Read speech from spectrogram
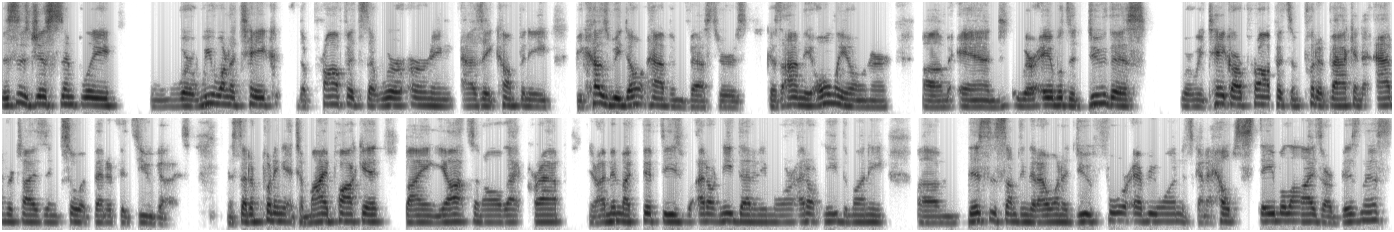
This is just simply where we want to take the profits that we're earning as a company because we don't have investors because I'm the only owner um, and we're able to do this where we take our profits and put it back into advertising so it benefits you guys. Instead of putting it into my pocket, buying yachts and all that crap, you know, I'm in my 50s, I don't need that anymore. I don't need the money. Um, this is something that I wanna do for everyone. It's gonna help stabilize our business.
